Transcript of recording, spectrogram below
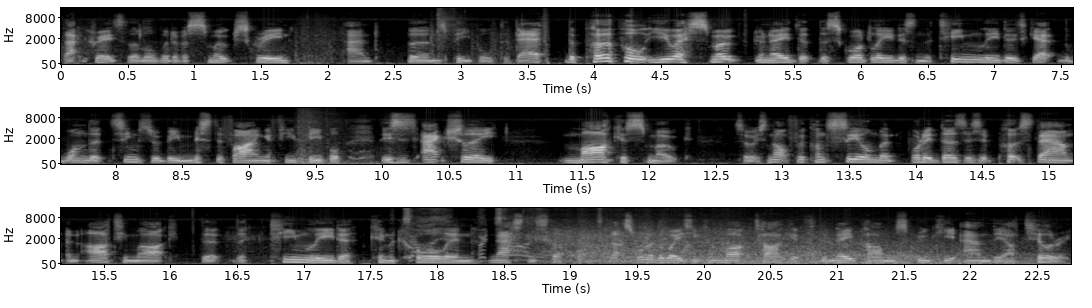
that creates a little bit of a smoke screen and burns people to death. The purple US smoke grenade that the squad leaders and the team leaders get, the one that seems to have been mystifying a few people, this is actually marker smoke. So it's not for concealment. What it does is it puts down an arty mark that the team leader can call in nasty stuff on. That's one of the ways you can mark target for the napalm, the spooky, and the artillery.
